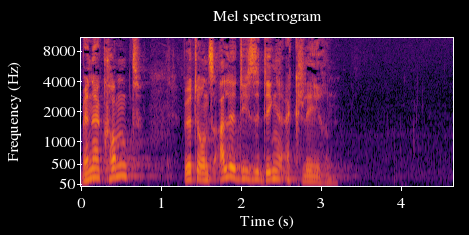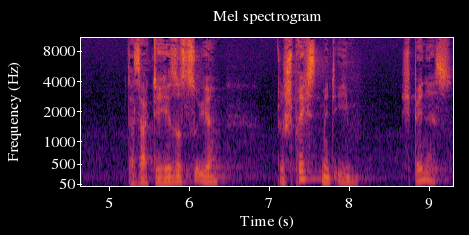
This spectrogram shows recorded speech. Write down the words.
Wenn er kommt, wird er uns alle diese Dinge erklären. Da sagte Jesus zu ihr, du sprichst mit ihm, ich bin es.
